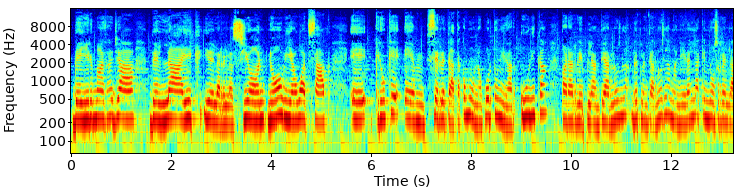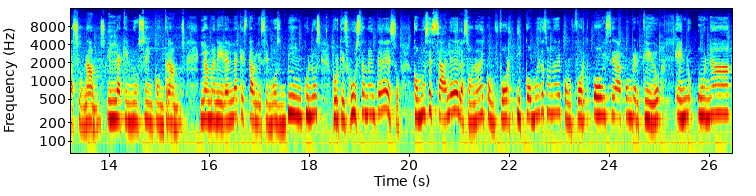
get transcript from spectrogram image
de ir más allá del like y de la relación, ¿no? Vía WhatsApp. Eh, creo que em, se retrata como una oportunidad única para replantearnos, replantearnos la manera en la que nos relacionamos, en la que nos encontramos, la manera en la que establecemos vínculos, porque es justamente eso, cómo se sale de la zona de confort y cómo esa zona de confort hoy se ha convertido en una,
